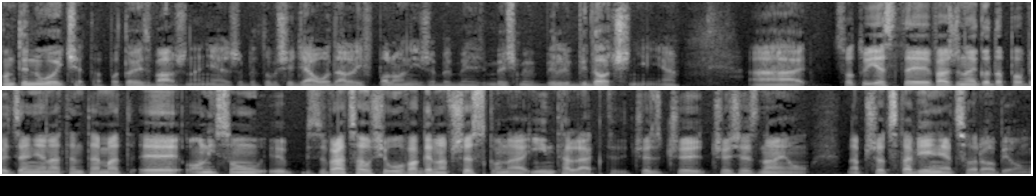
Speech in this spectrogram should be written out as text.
kontynuujcie to, bo to jest ważne, nie? żeby to się działo dalej w Polonii, żeby my, myśmy byli widoczni. Nie? Co tu jest y, ważnego do powiedzenia na ten temat? Y, Oni są, y, zwracają się uwagę na wszystko, na intelekt, czy, czy, czy się znają, na przedstawienia, co robią,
